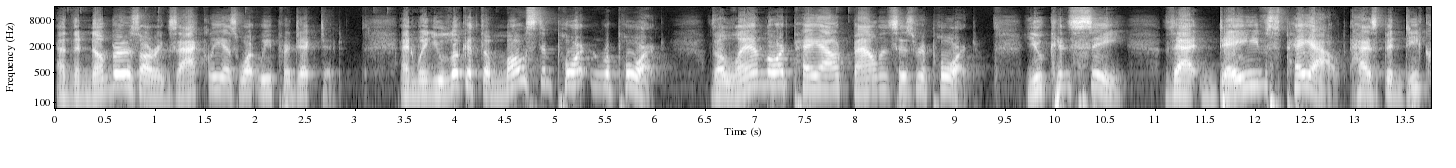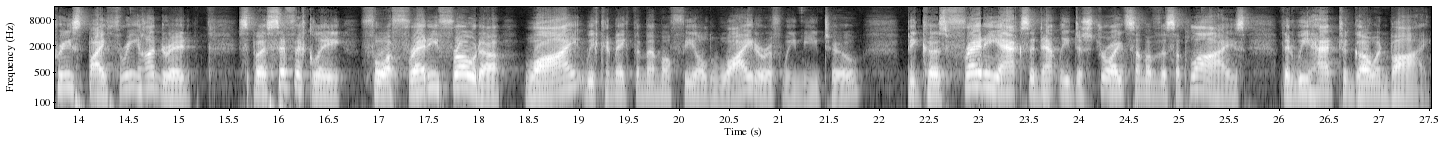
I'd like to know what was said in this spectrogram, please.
and the numbers are exactly as what we predicted. And when you look at the most important report, the landlord payout balances report, you can see that Dave's payout has been decreased by 300 specifically for Freddie Froda. Why? We can make the memo field wider if we need to, because Freddie accidentally destroyed some of the supplies that we had to go and buy.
